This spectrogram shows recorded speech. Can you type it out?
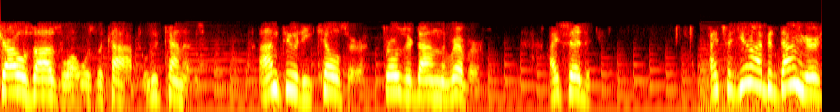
Charles Oswald was the cop, lieutenant on duty kills her, throws her down the river. I said, I said, you know, I've been down here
